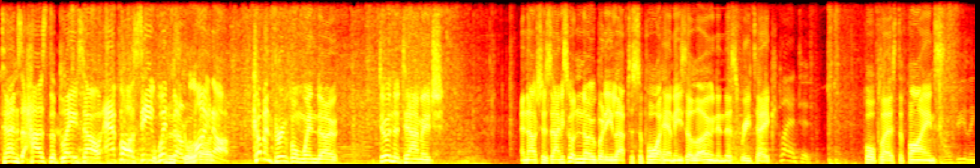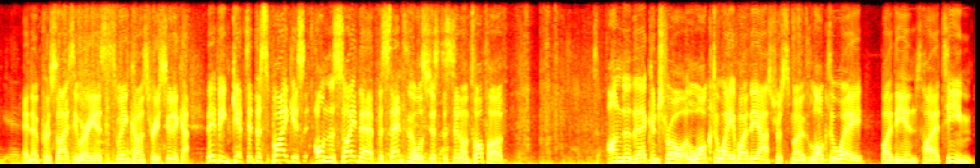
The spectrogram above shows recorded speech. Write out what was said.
TenZ has the blades out. FRZ with the going on? lineup. Coming through from window. Doing the damage. And now ShahZaM, he's got nobody left to support him. He's alone in this retake. Planted. Four players to find. They know precisely where he is. The swing comes through. Sudaka. They've been gifted the spike. It's on the site there for Sentinels just to sit on top of. Under their control, locked away by the Astra smoke, locked away by the entire team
